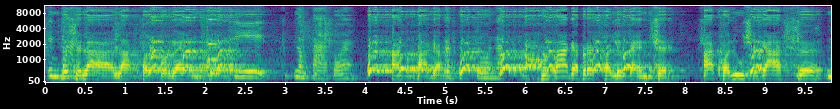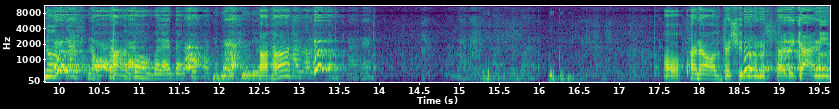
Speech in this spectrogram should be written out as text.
invece intanto, là l'acqua la corrente sì, non pago, eh. Ah non paga Per fortuna. non paga però fa le utenze acqua, luce, gas No, gas no, Ah. faccio bombola, eh, beh, cosa che io. Ah. Qua. oh qua una volta ci devono stare i cani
